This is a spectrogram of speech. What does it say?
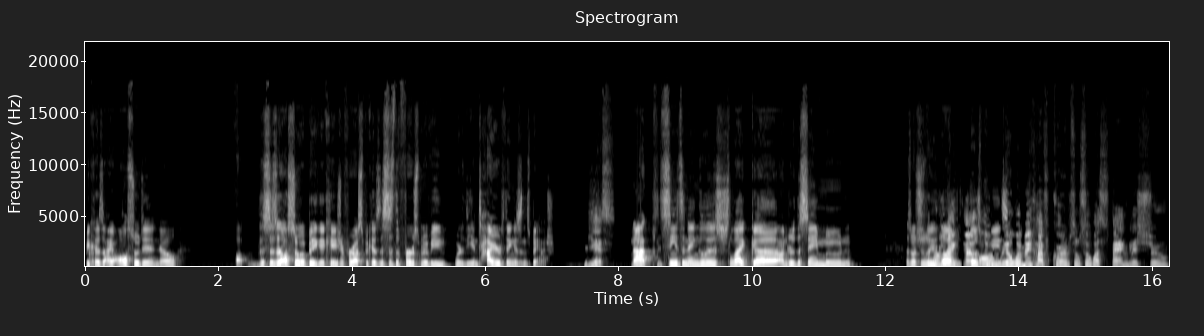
because I also didn't know uh, this is also a big occasion for us because this is the first movie where the entire thing is in Spanish. Yes. Not scenes in English like uh, Under the Same Moon. As much as we or love like uh, those or movies. Real Women Have Curves also was Spanglish too.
